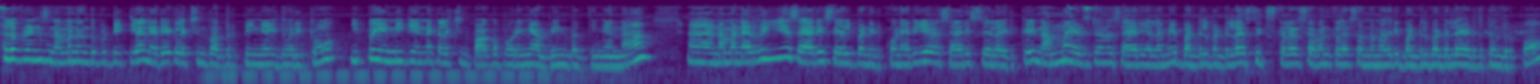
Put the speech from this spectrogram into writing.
ஹலோ ஃப்ரெண்ட்ஸ் நம்ம நந்து புட்டிக்கில் நிறைய கலெக்ஷன் பார்த்துருப்பீங்க இது வரைக்கும் இப்போ இன்னைக்கு என்ன கலெக்ஷன் பார்க்க போகிறீங்க அப்படின்னு பார்த்தீங்கன்னா நம்ம நிறைய சாரீ சேல் பண்ணியிருக்கோம். நிறைய சாரீ சேல் ஆயிருக்கு. நம்ம எடுத்துகிட்டு வந்த சாரீ எல்லாமே பண்டில் பண்டிலாக சிக்ஸ் கலர் செவன் கலர்ஸ் அந்த மாதிரி பண்டில் பண்டிலாக எடுத்துகிட்டு வந்திருப்போம்.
